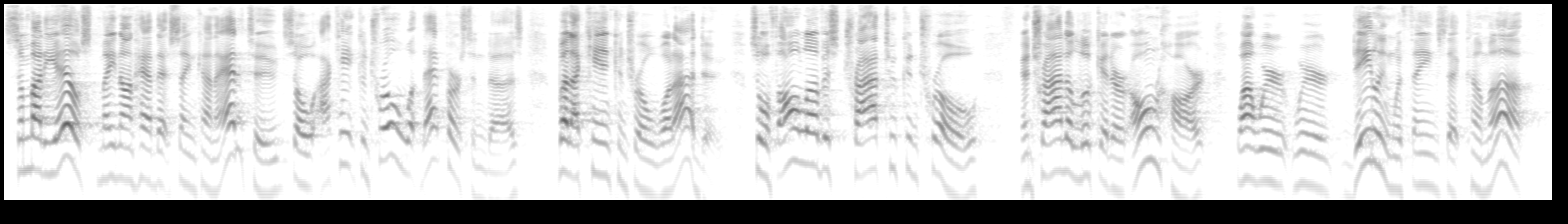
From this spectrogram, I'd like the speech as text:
somebody else may not have that same kind of attitude, so I can't control what that person does, but I can control what I do. So if all of us try to control and try to look at our own heart while we're, we're dealing with things that come up,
